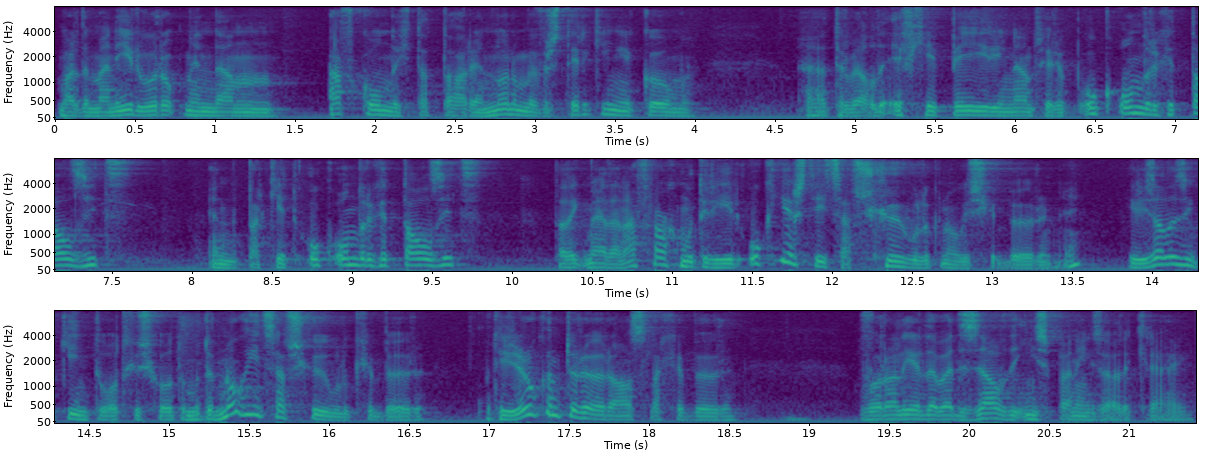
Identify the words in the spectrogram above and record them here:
Maar de manier waarop men dan afkondigt dat daar enorme versterkingen komen, eh, terwijl de FGP hier in Antwerpen ook onder getal zit en het parket ook onder getal zit, dat ik mij dan afvraag, moet er hier ook eerst iets afschuwelijk nog eens gebeuren? Hè? Hier is al eens een kind doodgeschoten. Moet er nog iets afschuwelijk gebeuren? Moet hier ook een terreuraanslag gebeuren? Vooraleer dat wij dezelfde inspanning zouden krijgen.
